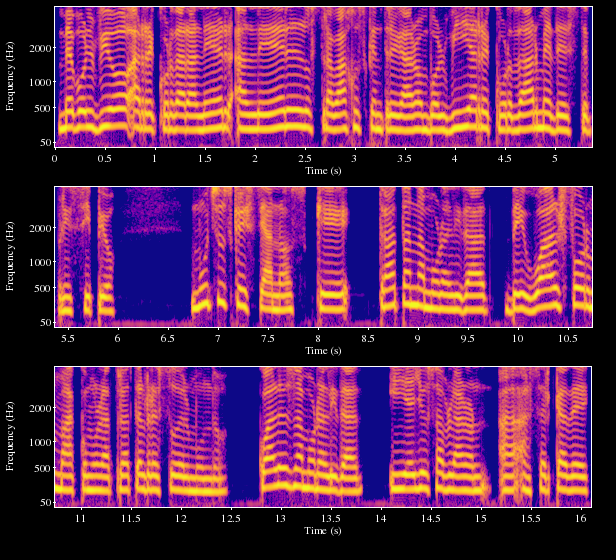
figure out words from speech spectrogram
me volvió a recordar, a leer, a leer los trabajos que entregaron, volví a recordarme de este principio. Muchos cristianos que tratan la moralidad de igual forma como la trata el resto del mundo cuál es la moralidad y ellos hablaron acerca de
